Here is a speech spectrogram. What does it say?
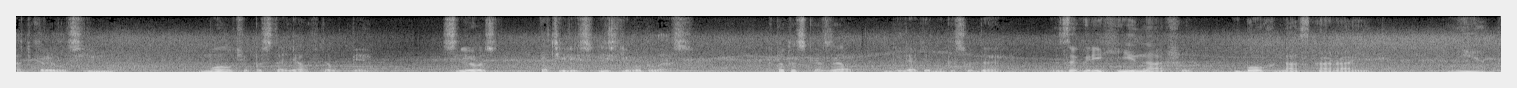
открылась ему. Молча постоял в толпе. Слезы катились из его глаз. Кто-то сказал, глядя на государя, «За грехи наши Бог нас карает». «Нет,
